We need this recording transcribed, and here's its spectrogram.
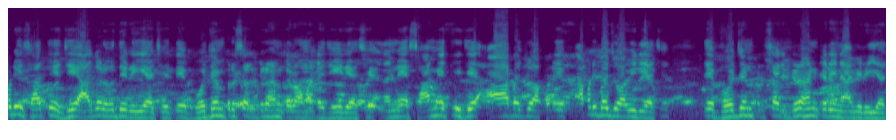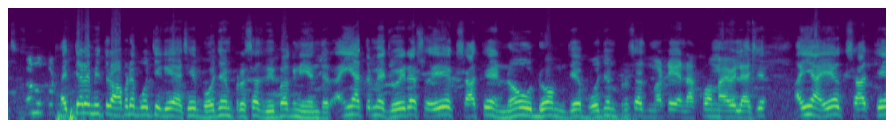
આપણી સાથે જે આગળ વધી રહ્યા છે તે ભોજન પ્રસાદ ગ્રહણ કરવા માટે જઈ રહ્યા છે અને સામેથી જે આ બાજુ આપણે, આપણી બાજુ આવી રહ્યા છે તે ભોજન પ્રસાદ ગ્રહણ કરીને આવી રહ્યા છે. અત્યારે મિત્રો આપણે પહોંચી ગયા છે ભોજન પ્રસાદ વિભાગની અંદર. અહીંયા તમે જોઈ રહ્યા છો એક સાથે નવ ડોમ જે ભોજન પ્રસાદ માટે નાખવામાં આવેલા છે. અહીંયા એક સાથે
